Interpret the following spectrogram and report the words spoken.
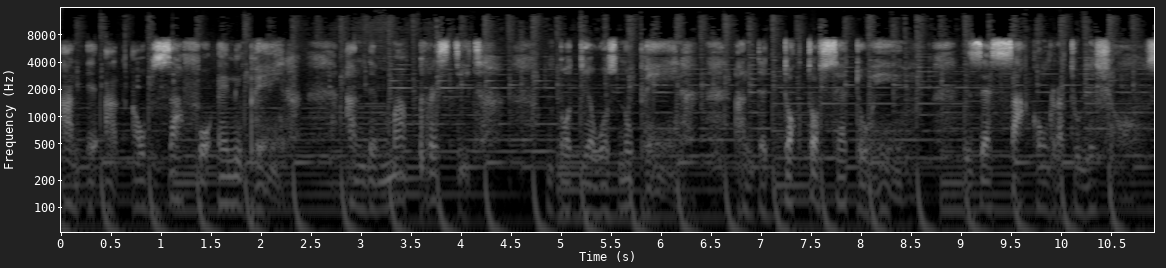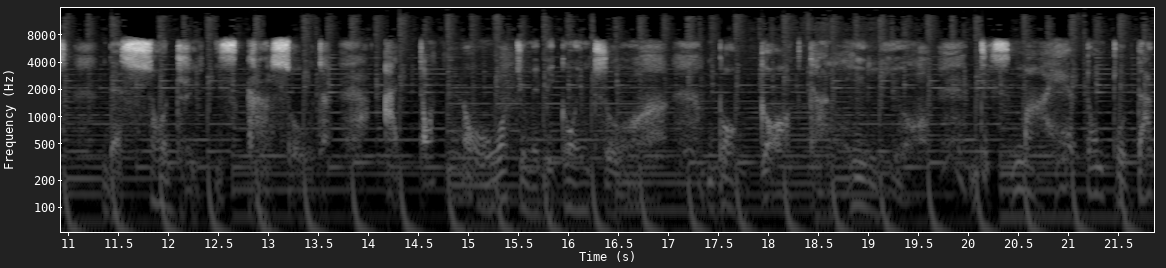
and, and observe for any pain. And the man pressed it, but there was no pain. And the doctor said to him, he said, Sir, congratulations. The surgery is cancelled. I don't know what you may be going through, but God can heal you. This man held on to that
